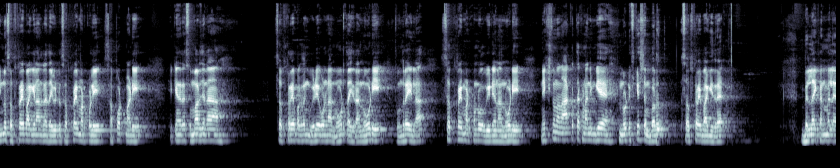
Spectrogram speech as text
ಇನ್ನೂ ಸಬ್ಸ್ಕ್ರೈಬ್ ಆಗಿಲ್ಲ ಅಂದರೆ ದಯವಿಟ್ಟು ಸಬ್ಸ್ಕ್ರೈಬ್ ಮಾಡ್ಕೊಳ್ಳಿ ಸಪೋರ್ಟ್ ಮಾಡಿ. ಏಕೆಂದರೆ ಸುಮಾರು ಜನ ಸಬ್ಸ್ಕ್ರೈಬ್ ಆಗದಂಗೆ ವೀಡಿಯೋಗಳನ್ನ ನೋಡ್ತಾ ಇದ್ದೀರಾ ನೋಡಿ, ತೊಂದರೆ ಇಲ್ಲ. ಸಬ್ಸ್ಕ್ರೈಬ್ ಮಾಡಿಕೊಂಡು ವೀಡಿಯೋನ ನೋಡಿ. ನೆಕ್ಸ್ಟು ನಾನು ಹಾಕೋ ತಕ್ಷಣ ನಿಮಗೆ ನೋಟಿಫಿಕೇಷನ್ ಬರುತ್ತೆ ಸಬ್ಸ್ಕ್ರೈಬ್ ಆಗಿದರೆ. ಬೆಲ್ಲೈಕನ್ ಮೇಲೆ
